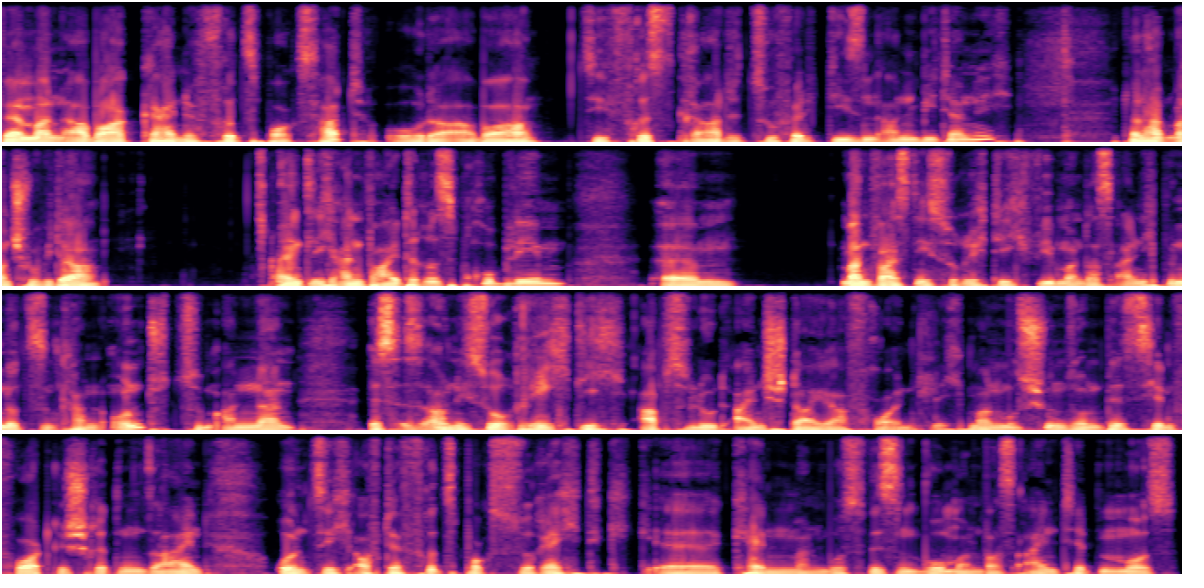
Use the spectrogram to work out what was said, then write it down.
Wenn man aber keine Fritzbox hat oder aber sie frisst gerade zufällig diesen Anbieter nicht, dann hat man schon wieder eigentlich ein weiteres Problem. Ähm, man weiß nicht so richtig, wie man das eigentlich benutzen kann. Und zum anderen, es ist auch nicht so richtig absolut einsteigerfreundlich. Man muss schon so ein bisschen fortgeschritten sein und sich auf der Fritzbox zurecht äh, kennen. Man muss wissen, wo man was eintippen muss.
